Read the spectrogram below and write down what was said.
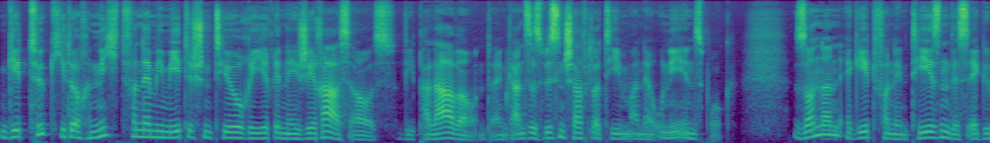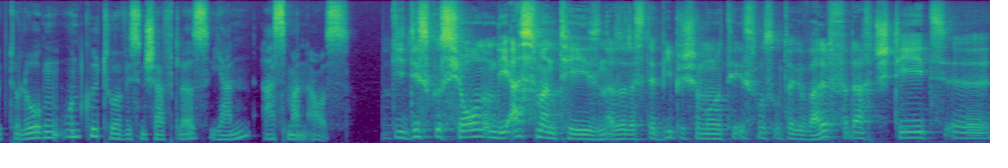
geht Tück jedoch nicht von der mimetischen Theorie René Girards aus, wie Palaver und ein ganzes Wissenschaftlerteam an der Uni Innsbruck sondern er geht von den Thesen des Ägyptologen und Kulturwissenschaftlers Jan Assmann aus. Die Diskussion um die Assmann-Thesen, also dass der biblische Monotheismus unter Gewaltverdacht steht, äh,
